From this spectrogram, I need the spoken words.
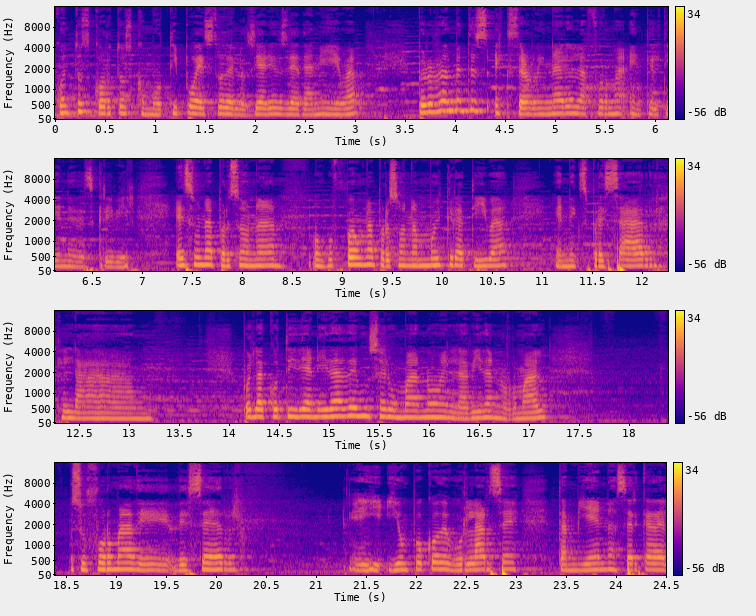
cuentos cortos como tipo esto de los diarios de Adán y Eva pero realmente es extraordinaria la forma en que él tiene de escribir. Es una persona, o fue una persona muy creativa en expresar la, pues la cotidianidad de un ser humano en la vida normal, su forma de, de ser, y, un poco de burlarse también acerca de,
